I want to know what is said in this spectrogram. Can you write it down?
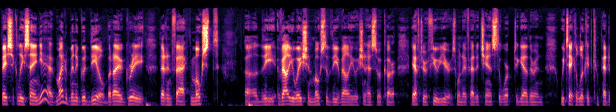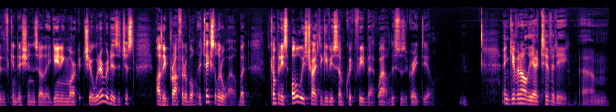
basically saying, yeah, it might have been a good deal, but I agree that in fact most uh, the evaluation, most of the evaluation has to occur after a few years when they've had a chance to work together and we take a look at competitive conditions. Are they gaining market share? Whatever it is, it's just, are they profitable? It takes a little while, but companies always try to give you some quick feedback. Wow, this was a great deal. And given all the activity, um,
